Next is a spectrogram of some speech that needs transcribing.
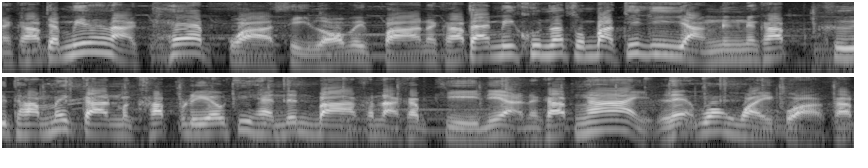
นะครับจะมีลักษณะแคบกว่า 4 ล้อไฟฟ้านะครับแต่มีคุณสมบัติที่ดีอย่างหนึ่งนะครับคือทำให้การบังคับเลี้ยวที่แฮนเดิลบาร์ขณะขับขี่เนี่ยนะครับง่ายและว่องไวกว่าครับ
